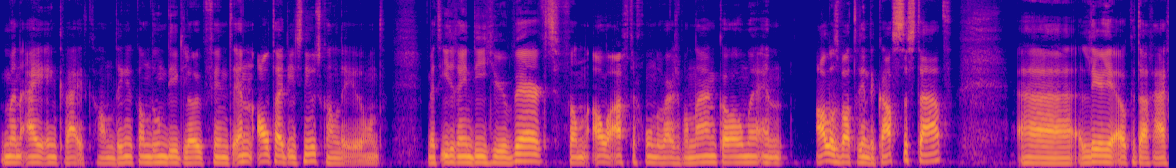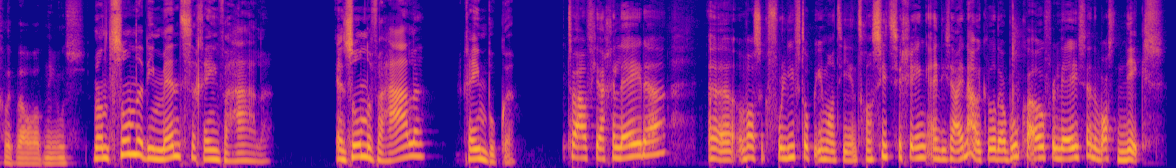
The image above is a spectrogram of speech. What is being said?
mijn ei in kwijt kan, dingen kan doen die ik leuk vind en altijd iets nieuws kan leren. Want met iedereen die hier werkt, van alle achtergronden waar ze vandaan komen en alles wat er in de kasten staat, uh, leer je elke dag eigenlijk wel wat nieuws. Want zonder die mensen geen verhalen. En zonder verhalen geen boeken. Twaalf jaar geleden uh, was ik verliefd op iemand die in transitie ging. En die zei, nou, ik wil daar boeken over lezen. En er was niks.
